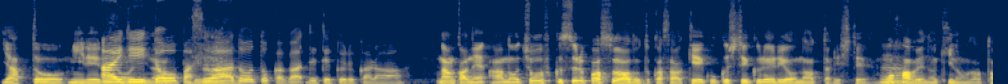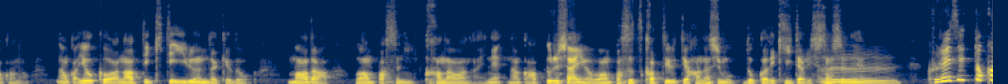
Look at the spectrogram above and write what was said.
やっと見れる ID とパスワードとかが出てくるから。なんかねあの重複するパスワードとかさ警告してくれるようになったりして、うんモハベの機能だったかな。なんかよくはなってきているんだけどまだワンパスにかなわないね。なんかアップル社員はワンパス使ってるっていう話もどっかで聞いたりしたしうねん。クレジットカ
